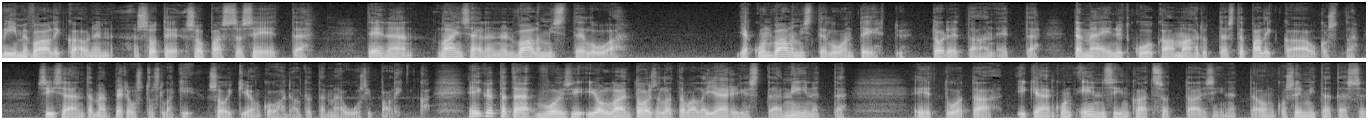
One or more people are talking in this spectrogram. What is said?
viime vaalikauden sote-sopassa se, että tehdään lainsäädännön valmistelua, ja kun valmistelu on tehty, todetaan, että tämä ei nyt kuulkaa mahdu tästä palikka-aukosta – sisään tämän perustuslaki Soikion kohdalta tämä uusi palikka. Eikö tätä voisi jollain toisella tavalla järjestää niin, että et tuota, ikään kuin ensin katsottaisiin, että onko se, mitä tässä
